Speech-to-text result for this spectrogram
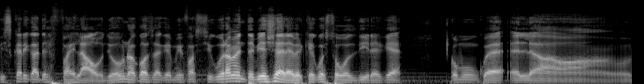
vi scaricate il file audio, una cosa che mi fa sicuramente piacere perché questo vuol dire che comunque la,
